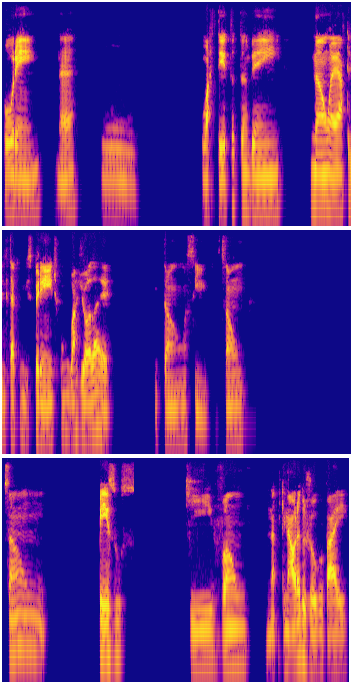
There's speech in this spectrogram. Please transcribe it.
Porém, né, o o Arteta também não é aquele técnico experiente como o Guardiola é. Então, assim, são são pesos que vão que na hora do jogo vai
